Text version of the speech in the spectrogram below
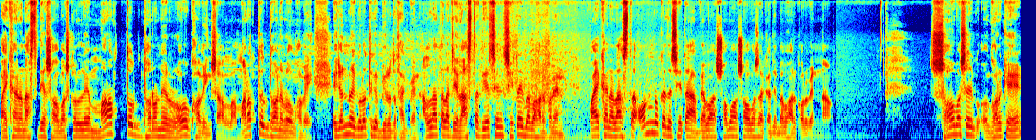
পায়খানা রাস্তা দিয়ে সহবাস করলে মারাত্মক ধরনের রোগ হবে ইনশাআল্লাহ, মারাত্মক ধরনের রোগ হবে। এই জন্য এগুলো থেকে বিরত থাকবেন। আল্লাহ তালা যে রাস্তা দিয়েছেন সেটাই ব্যবহার করেন। পায়খানা রাস্তা অন্য কাজে সেটা ব্যবহার সব সহবাসের কাজে ব্যবহার করবেন না। সহবাসের ঘরকে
